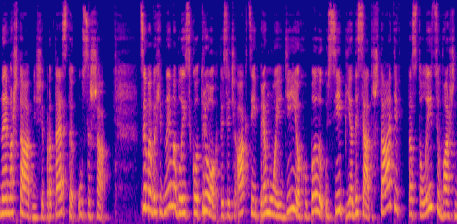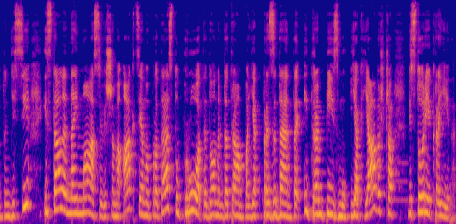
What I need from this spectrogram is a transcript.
наймасштабніші протести у США. Цими вихідними близько трьох тисяч акцій прямої дії охопили усі 50 штатів та столицю Вашингтон Дісі і стали наймасовішими акціями протесту проти Дональда Трампа як президента і трампізму як явища в історії країни.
